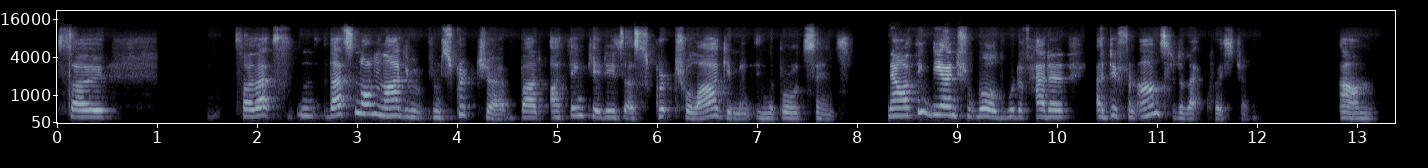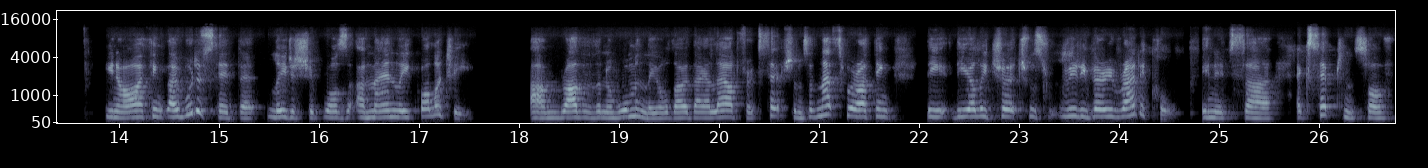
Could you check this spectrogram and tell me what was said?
so so that's that's not an argument from scripture, but I think it is a scriptural argument in the broad sense. Now, I think the ancient world would have had a, a different answer to that question. Um, you know, I think they would have said that leadership was a manly quality um, rather than a womanly, although they allowed for exceptions. And that's where I think the, the early church was really very radical in its uh, acceptance of,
